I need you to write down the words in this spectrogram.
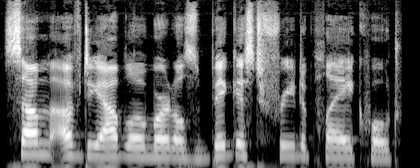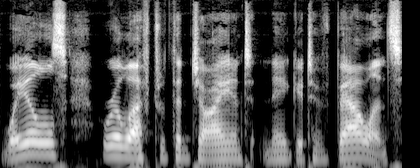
some of Diablo Immortal's biggest free to play, quote, whales were left with a giant negative balance.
